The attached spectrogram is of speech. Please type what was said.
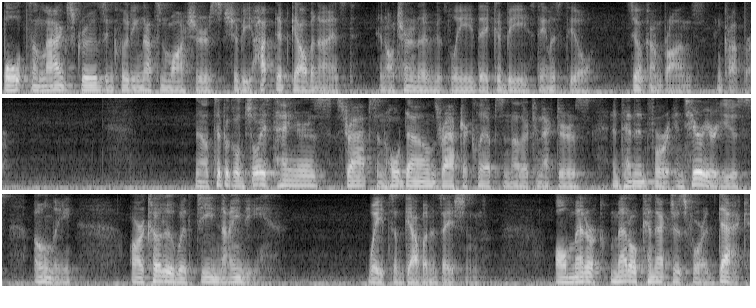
Bolts and lag screws, including nuts and washers, should be hot dip galvanized. And alternatively, they could be stainless steel, silicon bronze, and copper. Now, typical joist hangers, straps, and hold downs, rafter clips, and other connectors intended for interior use only are coated with G90 weights of galvanization. All metal, metal connectors for a deck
